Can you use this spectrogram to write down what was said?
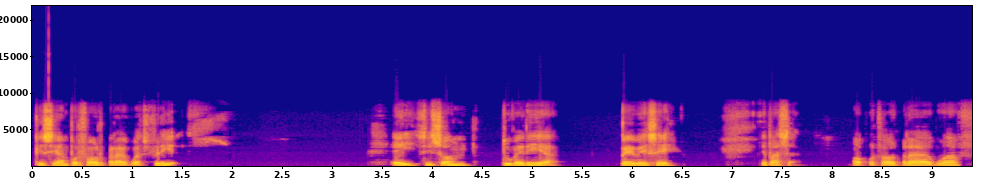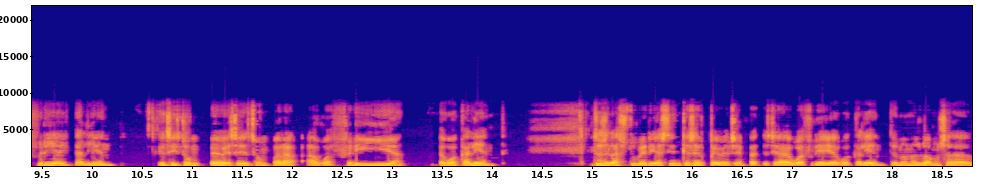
que sean por favor para aguas frías. Ey, si son tubería PVC, ¿qué pasa? No, por favor, para agua fría y caliente. Es que si son PVC, son para agua fría, agua caliente. Entonces las tuberías tienen que ser PVC para que sea agua fría y agua caliente. No nos vamos a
